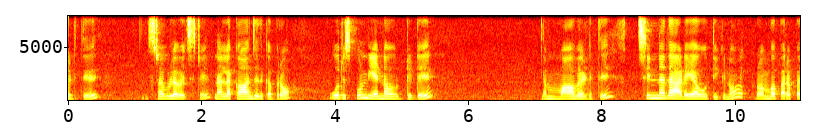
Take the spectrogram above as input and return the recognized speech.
எடுத்து ஸ்டவ்வில் வச்சுட்டு நல்லா காஞ்சதுக்கப்புறம் ஒரு ஸ்பூன் எண்ணெய் விட்டுட்டு நம்ம மாவை எடுத்து சின்னதாக அடையாக ஊற்றிக்கணும் ரொம்ப பரப்ப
